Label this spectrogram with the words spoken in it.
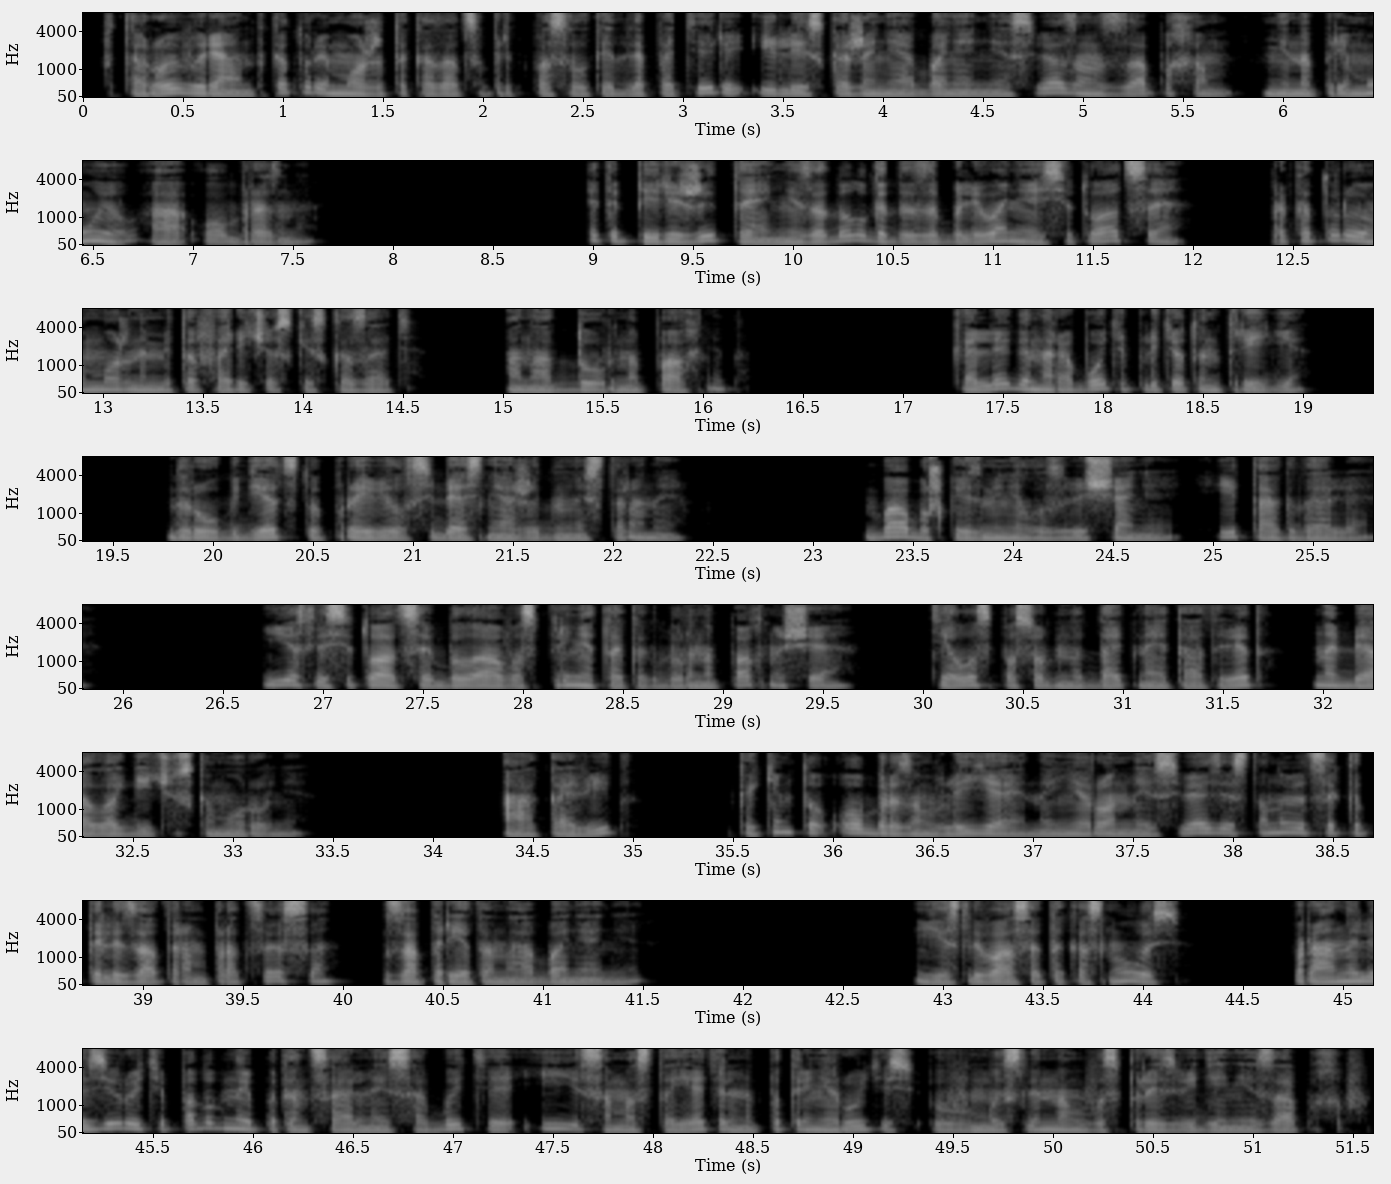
Второй вариант, который может оказаться предпосылкой для потери или искажения обоняния, связан с запахом не напрямую, а образно. Это пережитая незадолго до заболевания ситуация, про которую можно метафорически сказать. Она дурно пахнет. Коллега на работе плетет интриги. Друг детства проявил себя с неожиданной стороны. Бабушка изменила завещание и так далее. Если ситуация была воспринята как дурно пахнущая, тело способно дать на это ответ на биологическом уровне. А ковид, каким-то образом влияя на нейронные связи, становится катализатором процесса запрета на обоняние. Если вас это коснулось, проанализируйте подобные потенциальные события и самостоятельно потренируйтесь в мысленном воспроизведении запахов.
